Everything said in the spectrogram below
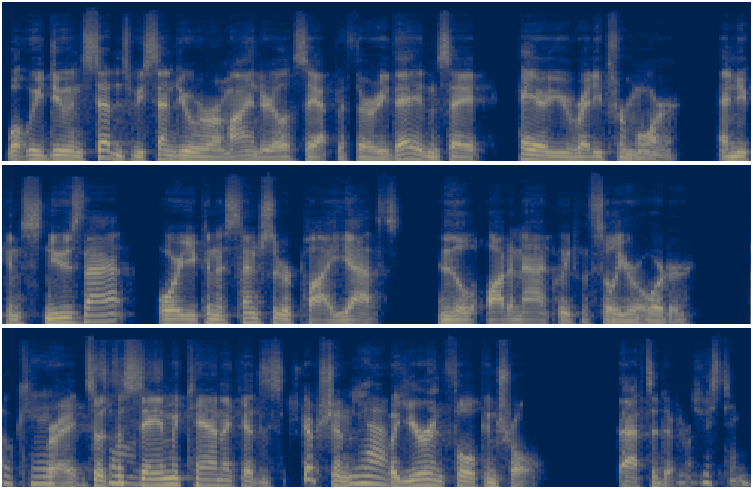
What we do instead is we send you a reminder, let's say after 30 days, and say, Hey, are you ready for more? And you can snooze that, or you can essentially reply yes, and it'll automatically fulfill your order. Okay. Right. So it's the same mechanic as a subscription, Yeah. but you're in full control. That's a difference. Interesting.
